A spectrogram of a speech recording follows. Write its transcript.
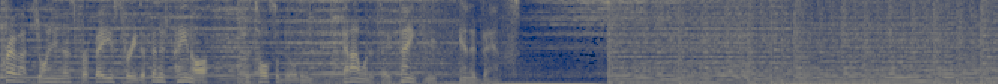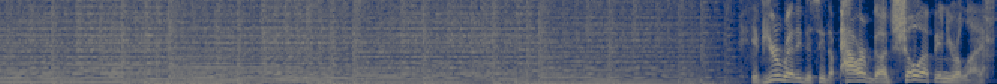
pray about joining us for phase three to finish paying off the Tulsa building. And I want to say thank you in advance. If you're ready to see the power of God show up in your life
